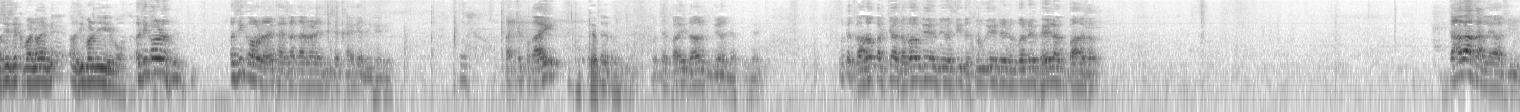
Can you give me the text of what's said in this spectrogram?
ਅਸੀਂ ਸਿੱਖ ਬਣਨਾ ਹੈ ਅਸੀਂ ਬਣ ਜਾਈਏ ਇਹ ਬਹੁਤ ਅਸੀਂ ਕੌਣ? ਅਸੀਂ ਕੌਣ ਹੈ ਫੈਸਲਾ ਕਰਨ ਵਾਲੇ? ਅਸੀਂ ਸਿੱਖ ਹੈਗੇ ਨਹੀਂ ਹੈਗੇ? ਅੱਛ ਪਕਾਈ ਉੱਤੇ ਭਾਈ ਨਾਨ ਗਿਆ ਜਾਂਦੀ ਹੈ ਉਹ ਤਾਂ ਗਾਹਾਂ ਪਰਚਾ ਦਵਾਂਗੇ ਯੂਨੀਵਰਸਿਟੀ ਦੱਸੂਗੇ ਇਹਨੇ ਨੰਬਰ ਨੇ ਫੇਲ ਅੰਕ ਪਾਸ। ਦਾਵਾ ਕਰ ਲਿਆ ਸੀ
